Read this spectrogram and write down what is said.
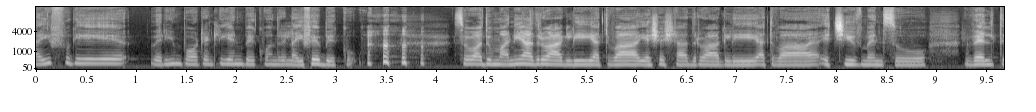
ಲೈಫ್ಗೆ ವೆರಿ ಇಂಪಾರ್ಟೆಂಟ್ಲಿ ಏನು ಬೇಕು ಅಂದರೆ ಲೈಫೇ ಬೇಕು. ಸೊ ಅದು ಮನಿ ಆದರೂ ಆಗಲಿ ಅಥವಾ ಯಶಸ್ಸಾದರೂ ಆಗಲಿ ಅಥವಾ ಎಚೀವ್ಮೆಂಟ್ಸು ವೆಲ್ತ್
